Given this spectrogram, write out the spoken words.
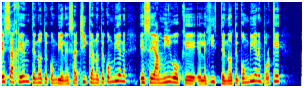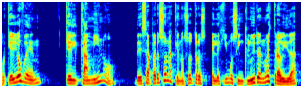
Esa gente no te conviene, esa chica no te conviene, ese amigo que elegiste no te conviene. ¿Por qué? Porque ellos ven que el camino de esa persona que nosotros elegimos incluir en nuestra vida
